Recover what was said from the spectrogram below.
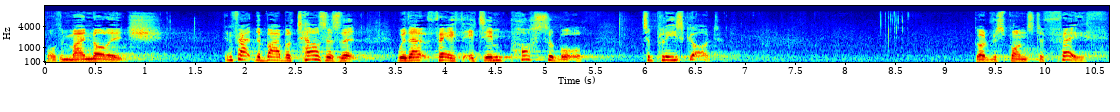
more than my knowledge. In fact, the Bible tells us that without faith, it's impossible to please God. God responds to faith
